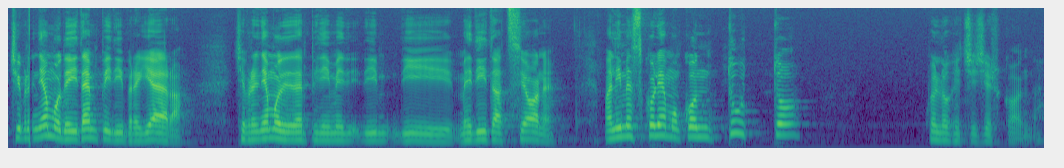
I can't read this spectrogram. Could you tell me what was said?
ci prendiamo dei tempi di preghiera, ci prendiamo dei tempi di, med- di, di meditazione, ma li mescoliamo con tutto quello che ci circonda.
